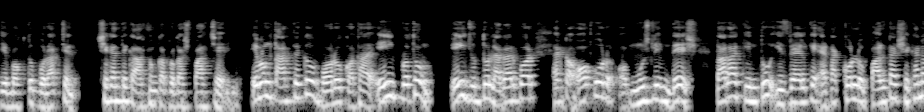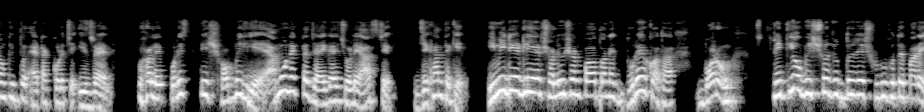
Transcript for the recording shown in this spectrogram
যে বক্তব্য রাখছেন সেখান থেকে আশঙ্কা প্রকাশ পাচ্ছে। এবং তার থেকেও বড় কথা, এই প্রথম এই যুদ্ধ লাগার পর একটা অপর মুসলিম দেশ, তারা কিন্তু ইসরায়েলকে অ্যাটাক করল, পাল্টা সেখানেও কিন্তু অ্যাটাক করেছে ইসরায়েল। ফলে পরিস্থিতি সব মিলিয়ে এমন একটা জায়গায় চলে আসছে, যেখান থেকে ইমিডিয়েটলি এর সলিউশন পাওয়া তো অনেক দূরের কথা, বরং তৃতীয় বিশ্বযুদ্ধ যে শুরু হতে পারে,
